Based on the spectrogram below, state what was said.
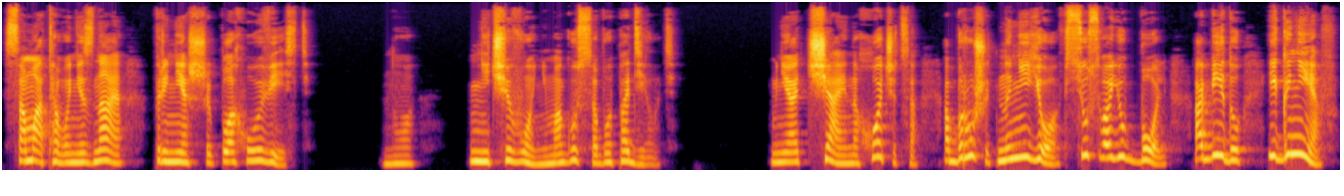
сама того не зная, принесший плохую весть. Но ничего не могу с собой поделать. Мне отчаянно хочется обрушить на нее всю свою боль, обиду и гнев.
